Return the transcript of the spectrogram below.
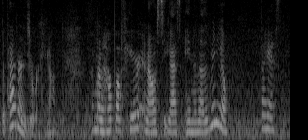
the patterns you're working on. But I'm going to hop off here and I'll see you guys in another video. Bye guys.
